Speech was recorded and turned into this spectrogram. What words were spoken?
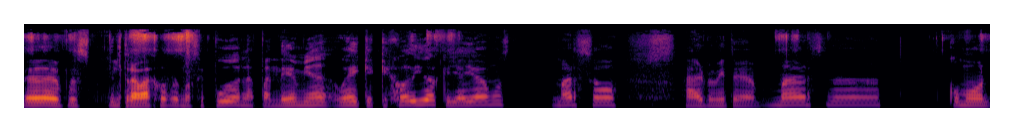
Eh, pues el trabajo pues no se pudo, la pandemia, güey, que qué jodido que ya llevamos marzo, a ver, permíteme, marzo, como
